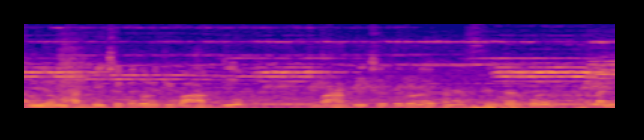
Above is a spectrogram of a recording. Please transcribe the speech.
আমি যেমন হাত দিয়ে চেপে ধরেছি, বাঁ হাত দিয়ে, বাঁ হাত দিয়ে চেপে ধরে এখানে সেন্টার করে লাইন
